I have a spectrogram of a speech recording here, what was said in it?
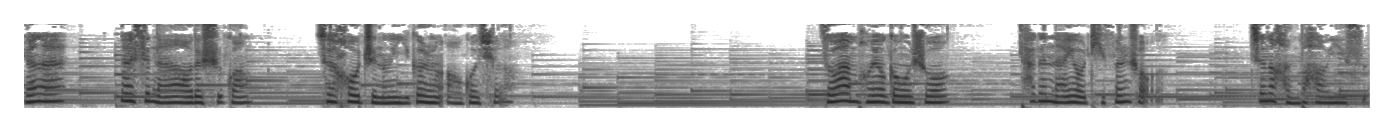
原来，那些难熬的时光，最后只能一个人熬过去了。昨晚朋友跟我说，她跟男友提分手了，真的很不好意思。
